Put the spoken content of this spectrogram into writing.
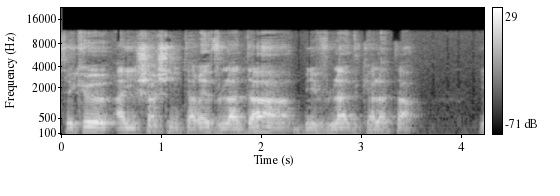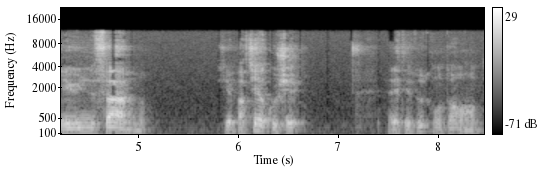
c'est que Aïcha Shinitare Vlada Bivlad Kalata, il y a eu une femme qui est partie accoucher, elle était toute contente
